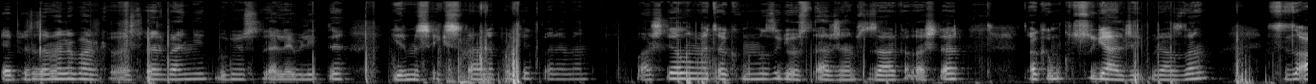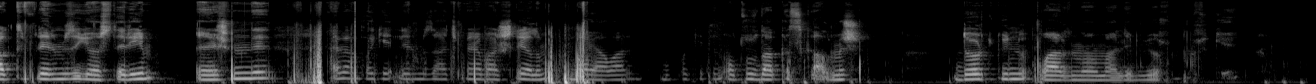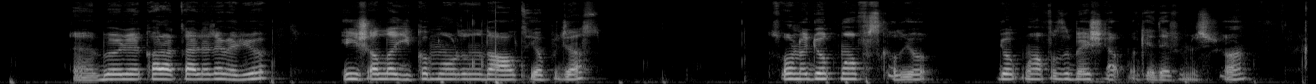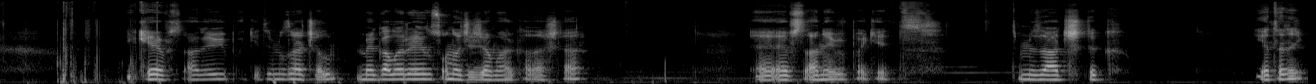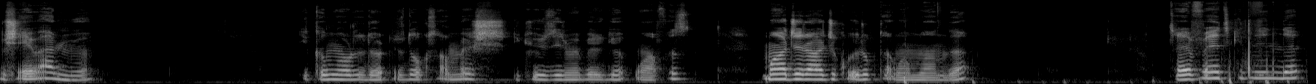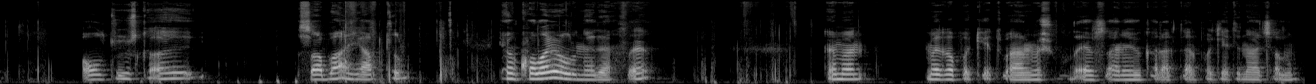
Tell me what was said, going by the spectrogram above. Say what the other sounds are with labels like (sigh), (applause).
Hepinize merhaba arkadaşlar. Ben Yiğit. Bugün sizlerle birlikte 28 tane paket var hemen. Başlayalım ve takımımızı göstereceğim size arkadaşlar. Takım kutusu gelecek birazdan. Size aktiflerimizi göstereyim. Ee, şimdi hemen paketlerimizi açmaya başlayalım. Bayağı var. Bu paketin 30 dakikası kalmış. 4 gün vardı normalde biliyorsunuz ki. Ee, böyle karakterlere veriyor. İnşallah yıkım ordunu da 6 yapacağız. Sonra gök muhafız kalıyor. Gök muhafızı 5 yapmak hedefimiz şu an. İki efsanevi paketimizi açalım. Megaları en son açacağım arkadaşlar. Ee, efsanevi paketimizi açtık. Yetenek bir şey vermiyor. Yıkım ordu 495, 221 gök muhafız. Maceracı kuyruk tamamlandı. TF etkinliğinde 600k sabah yaptım. Yani kolay oldu nedense. Hemen mega paket varmış. Burada efsanevi karakter paketini açalım.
